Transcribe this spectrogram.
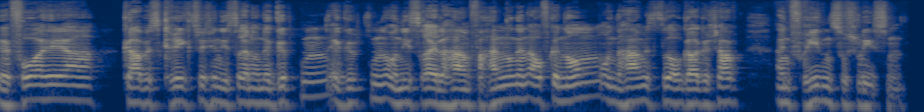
Äh, vorher gab es Krieg zwischen Israel und Ägypten. Ägypten und Israel haben Verhandlungen aufgenommen und haben es sogar geschafft, einen Frieden zu schließen.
